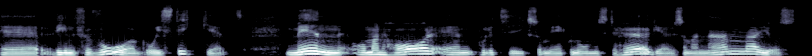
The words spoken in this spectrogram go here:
eh, vind för våg och i sticket. Men om man har en politik som är ekonomiskt till höger, som anammar just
